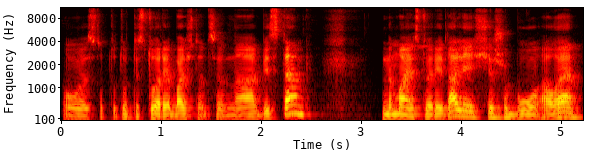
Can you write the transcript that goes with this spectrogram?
Ось, тобто тут історія, бачите, це на Bitstamp. Немає історії далі ще, що було, але.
